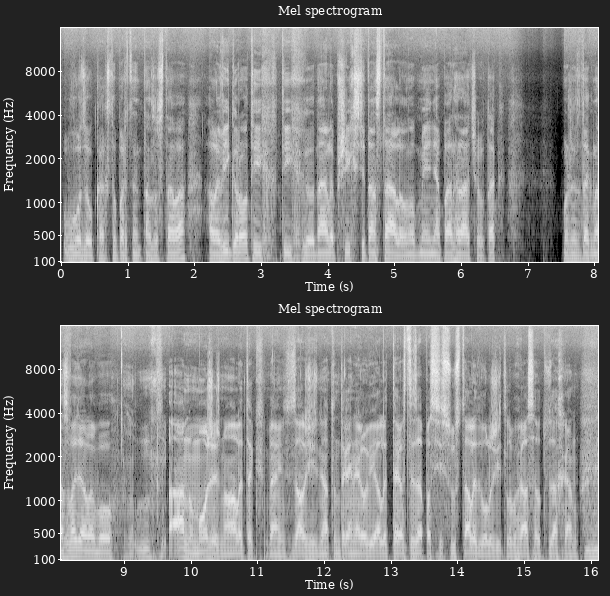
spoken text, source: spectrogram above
v úvodzovkách 100% zostava, ale vy gro tých, tých najlepších ste tam stále, on obmienia pár hráčov, tak? Môžem to tak nazvať, alebo... Áno, môžeš, no ale tak aj, záleží na tom trénerovi, ale teraz tie zápasy sú stále dôležité, lebo hrá sa o tú záchranu. Mhm.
